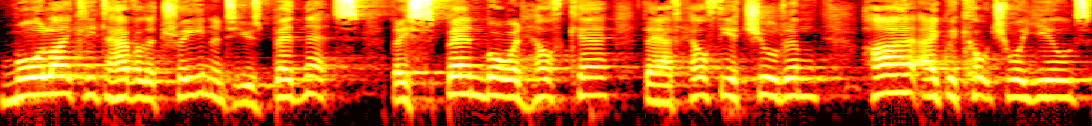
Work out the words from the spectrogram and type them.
more likely to have a latrine and to use bed nets. They spend more on healthcare. They have healthier children, higher agricultural yields.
